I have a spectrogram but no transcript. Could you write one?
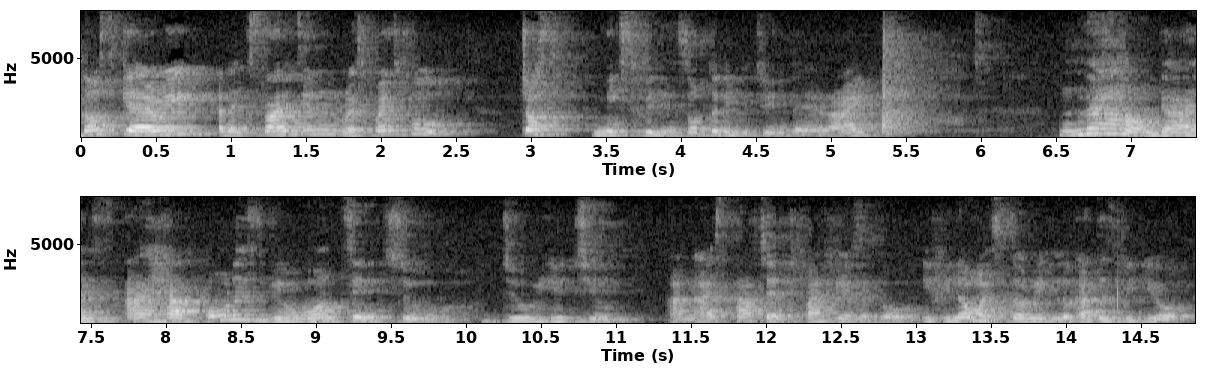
not scary and exciting, respectful, just mixed feelings, something in between there, right? Now, guys, I have always been wanting to do YouTube, and I started five years ago. If you know my story, look at this video.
